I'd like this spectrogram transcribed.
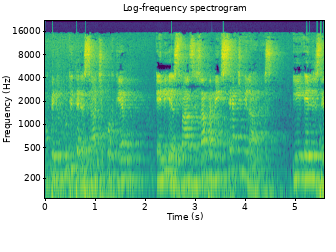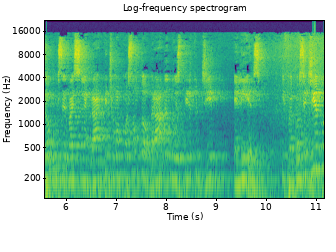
Um período muito interessante porque Elias faz exatamente sete milagres. E Eliseu, você vai se lembrar, pediu uma porção dobrada do espírito de Elias. E foi concedido,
